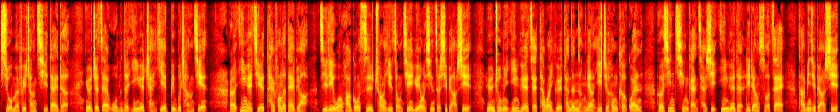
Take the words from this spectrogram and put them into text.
是我们非常期待的，因为这在我们的音乐产业并不常见。而音乐节台方的代表吉利文化公司创意总监袁永新则是表示，原住民音乐在台湾乐坛的能量一直很可观，核心情感才是音乐的力量所在。他并且表示，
